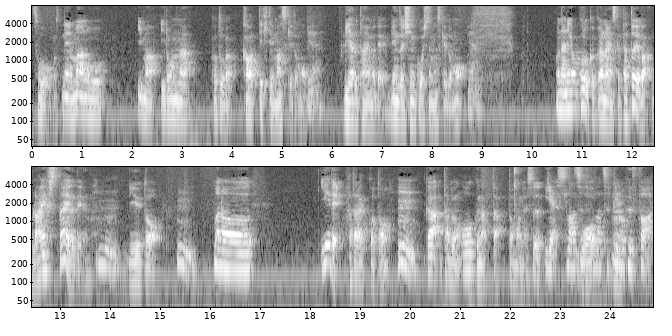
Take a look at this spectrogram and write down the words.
そうですねまああの 今いろんなことが変わってきてますけども Yeah, リアルタイムで現在進行してますけども、yeah. まあ、何が起こるか分からないんですけど例えばライフスタイルで Mm. 言うと、Mm. まあ、あの家で働くこと Mm. が多分多くなったと思うんです Yes, lots of lots of people who thought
